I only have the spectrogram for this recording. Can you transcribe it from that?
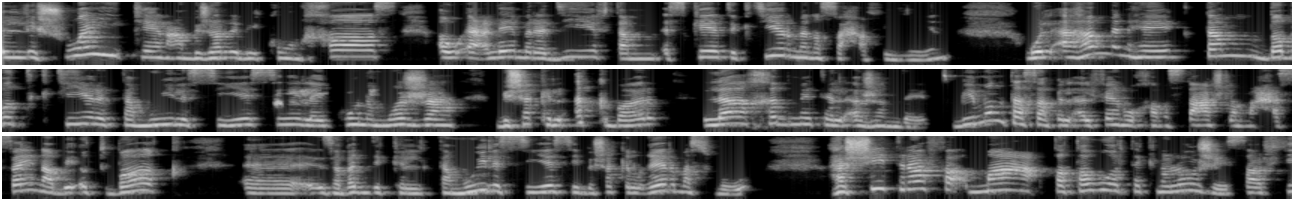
اللي شوي كان عم بجرب يكون خاص أو إعلام رديف تم إسكات كتير من الصحفيين. والأهم من هيك تم ضبط كتير التمويل السياسي ليكون موجه بشكل أكبر لخدمة الأجندات. بمنتصف 2015 لما حسينا بإطباق آه، إذا بدك التمويل السياسي بشكل غير مسبوق هالشيء ترافق مع تطور تكنولوجي. صار في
